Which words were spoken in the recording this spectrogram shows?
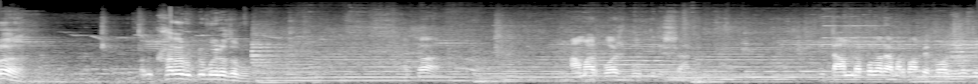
না আমি খারার উপরে মরে যাব। আব্বা আমার বয়স বত্রিশ সাল। এই দামড়া পোলারে আমার বাপে বয়স বলতে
